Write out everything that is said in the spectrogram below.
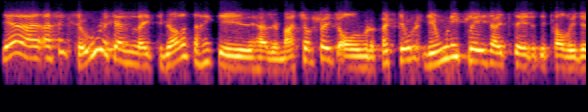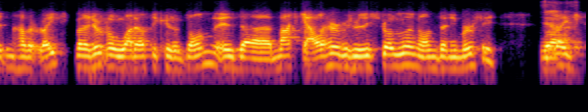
Yeah, I think so. Like, and like to be honest, I think they had their matchups right all over the pitch. The only, the only place I'd say that they probably didn't have it right, but I don't know what else they could have done, is uh, Matt Gallagher was really struggling on Vinnie Murphy. Yeah. But, like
